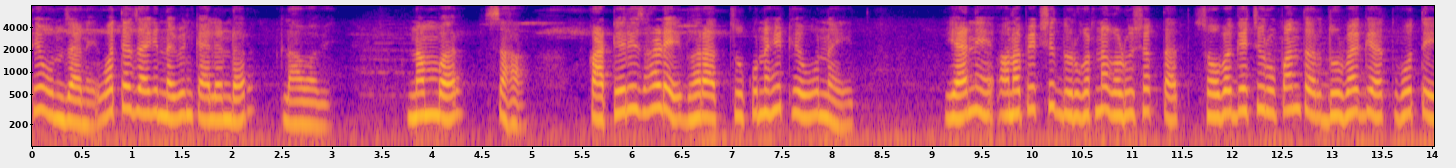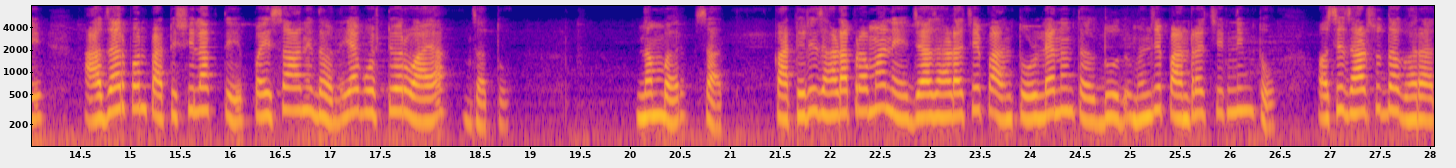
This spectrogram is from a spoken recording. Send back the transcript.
ठेवून जाणे व त्या जागी नवीन कॅलेंडर लावावे. नंबर सहा. काटेरी झाडे घरात चुकूनही ठेवू नयेत. याने अनपेक्षित दुर्घटना घडू शकतात. सौभाग्याचे रूपांतर दुर्भाग्यात होते. आजारपण पाठीशी लागते. पैसा आणि धन या गोष्टीवर वाया जातो. नंबर सात. काटेरी झाडाप्रमाणे ज्या झाडाचे पान तोडल्यानंतर दूध म्हणजे पांढरा चीक निघतो असे झाडसुद्धा घरात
